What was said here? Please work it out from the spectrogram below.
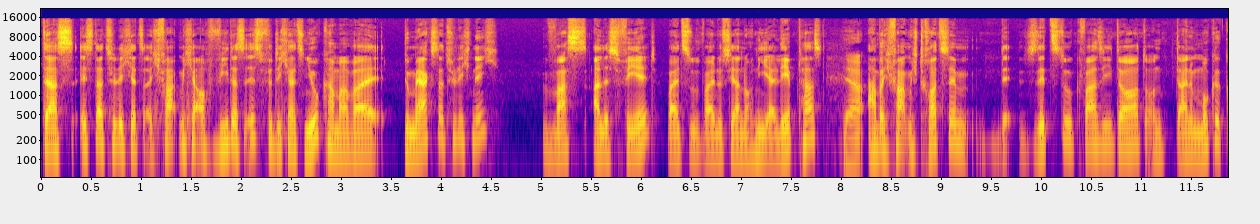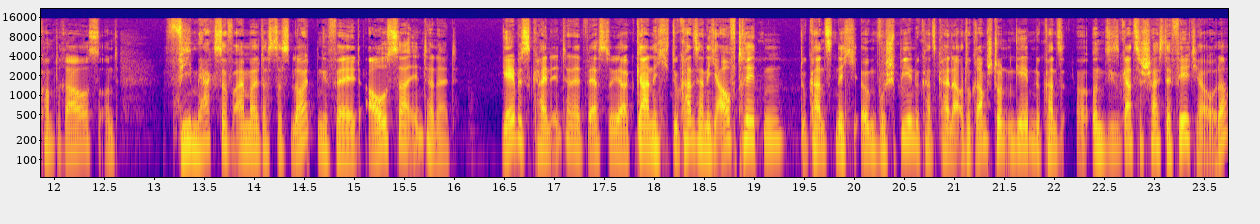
das ist natürlich jetzt, ich frage mich ja auch, wie das ist für dich als Newcomer, weil du merkst natürlich nicht, was alles fehlt, weil du weil du es ja noch nie erlebt hast. Ja. Aber ich frage mich trotzdem, sitzt du quasi dort und deine Mucke kommt raus und wie merkst du auf einmal, dass das Leuten gefällt, außer Internet? Gäbe es kein Internet, wärst du ja gar nicht, du kannst ja nicht auftreten, du kannst nicht irgendwo spielen, du kannst keine Autogrammstunden geben, du kannst, und dieser ganze Scheiß, der fehlt ja, oder?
